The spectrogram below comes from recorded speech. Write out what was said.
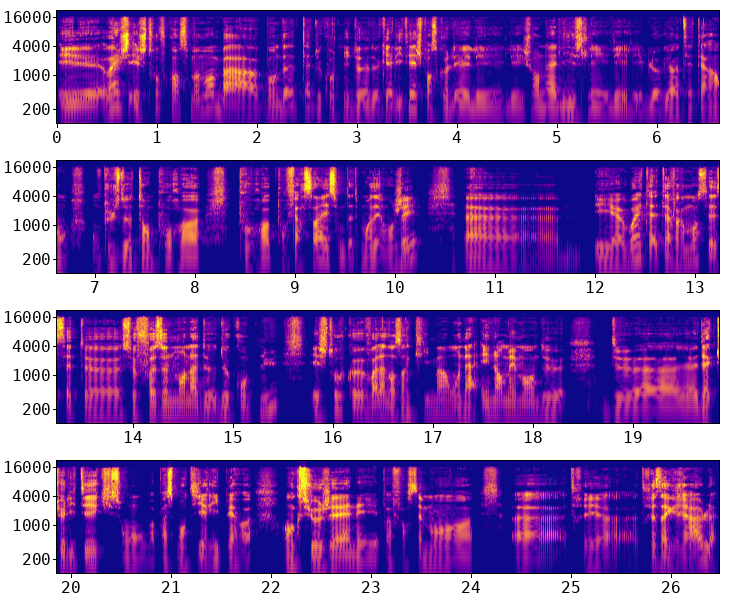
Et ouais, et je trouve qu'en ce moment, bah bon, t'as du contenu de, de, qualité. Je pense que les, les, les journalistes, les, les, les, blogueurs, etc. Ont, ont, plus de temps pour euh, pour euh, pour faire ça. Ils sont peut-être moins dérangés. Euh, et euh, ouais, t'as as vraiment cette, cette euh, ce foisonnement là de, de contenu. Et je trouve que voilà, dans un climat où on a énormément de de euh, d'actualités qui sont, on va pas se mentir, hyper euh, anxiogènes et pas forcément euh, très très agréables,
